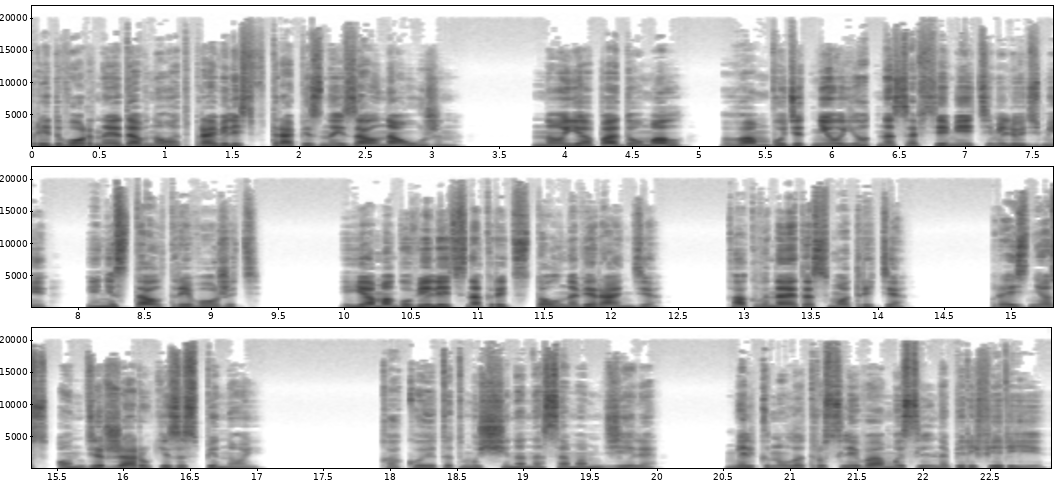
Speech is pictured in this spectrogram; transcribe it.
Придворные давно отправились в трапезный зал на ужин. Но я подумал, вам будет неуютно со всеми этими людьми, и не стал тревожить. Я могу велеть накрыть стол на веранде. Как вы на это смотрите?» произнес он, держа руки за спиной. «Какой этот мужчина на самом деле?» Мелькнула трусливая мысль на периферии.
